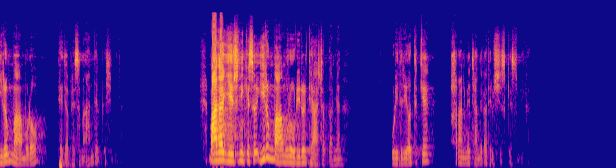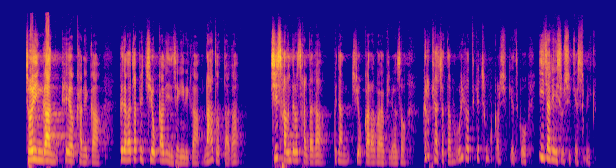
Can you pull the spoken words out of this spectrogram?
이런 마음으로 대접해서는 안 될 것입니다. 만약 예수님께서 이런 마음으로 우리를 대하셨다면 우리들이 어떻게 하나님의 자녀가 될 수 있겠습니까? 저 인간 폐역하니까 그냥 어차피 지옥 갈 인생이니까 놔뒀다가 지 사는 대로 살다가 그냥 지옥 가라고 하면서 그렇게 하셨다면 우리가 어떻게 천국 갈 수 있겠고 이 자리에 있을 수 있겠습니까?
